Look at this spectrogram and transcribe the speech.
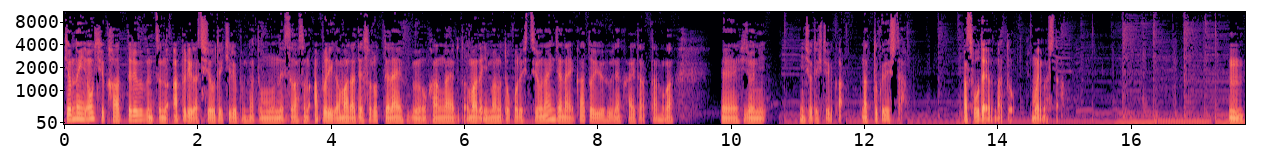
基本的に大きく変わってる部分っていうのはアプリが使用できる分だと思うんですが、そのアプリがまだ出揃ってない部分を考えると、まだ今のところ必要ないんじゃないかというふうに書いてあったのが、えー、非常に印象的というか、納得でした。ぱそうだよなと思いました。うん。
